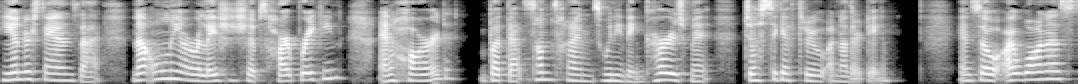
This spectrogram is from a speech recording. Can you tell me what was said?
He understands that not only are relationships heartbreaking and hard, but that sometimes we need encouragement just to get through another day. And so I want us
